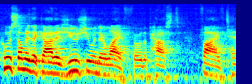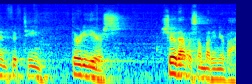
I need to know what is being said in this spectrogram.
who is somebody that God has used you in their life over the past 5, 10, 15, 30 years. Share that with somebody nearby.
